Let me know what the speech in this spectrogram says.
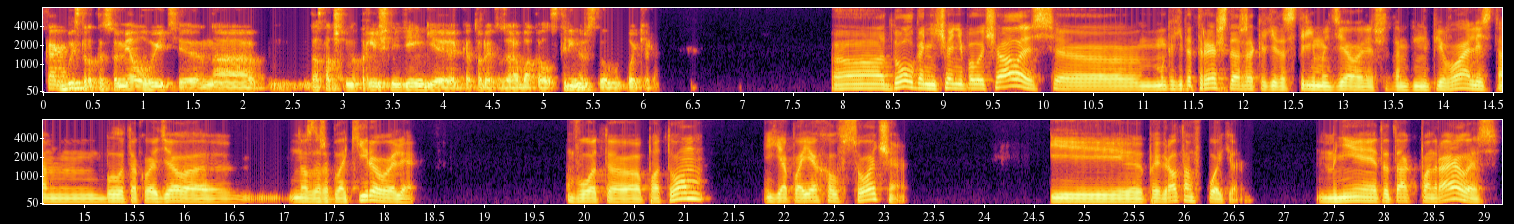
как быстро ты сумел выйти на достаточно приличные деньги, которые ты зарабатывал стримерством и покером? А, долго ничего не получалось. Э, мы какие-то трэш даже какие-то стримы делали, что там напивались, там было такое дело, нас даже блокировали. Вот, э, потом я поехал в Сочи и поиграл там в покер. Мне это так понравилось,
